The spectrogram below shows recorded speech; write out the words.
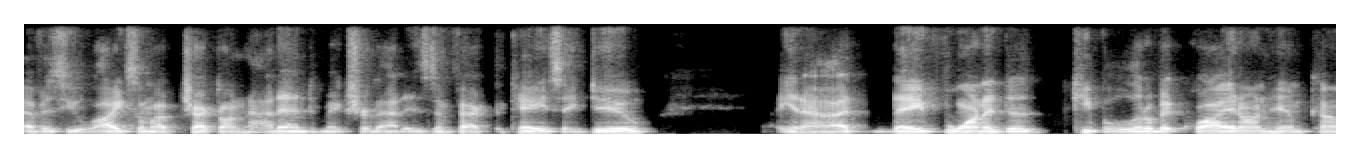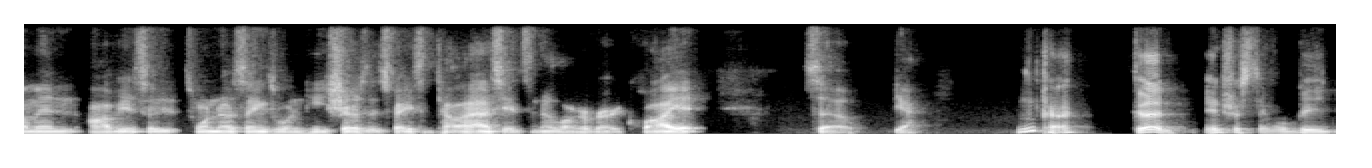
FSU likes him. I've checked on that end to make sure that is in fact the case. They do you know, they've wanted to keep a little bit quiet on him coming. Obviously, it's one of those things when he shows his face in Tallahassee, it's no longer very quiet. So, yeah. Okay, good. Interesting. We'll be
